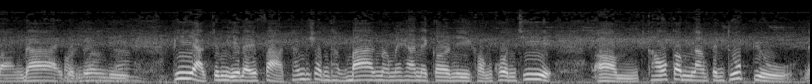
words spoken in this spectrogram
วางได้เป็นเรื่องดีได้ค่ะพี่อยากจะมีอะไรฝากท่านผู้ชมทางบ้านบ้างไหมคะในกรณีของคนที่เอิ่มเขากำลังเป็นทุกข์อยู่ ใน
